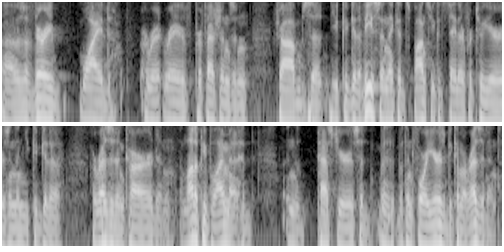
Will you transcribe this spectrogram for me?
uh, it was a very wide array of professions and jobs that you could get a visa and they could sponsor. You could stay there for two years, and then you could get a, a resident card. And a lot of people I met had in the past years had within four years become a resident.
